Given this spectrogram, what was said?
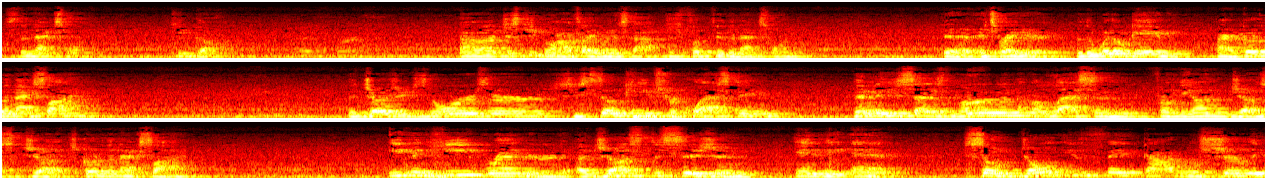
It's the next one. Keep going. Uh, just keep going. I'll tell you when to stop. Just flip through the next one. There, it's right here. The widow gave. All right, go to the next slide. The judge ignores her. She still keeps requesting. Then he says, Learn a lesson from the unjust judge. Go to the next slide. Even he rendered a just decision in the end. So don't you think God will surely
